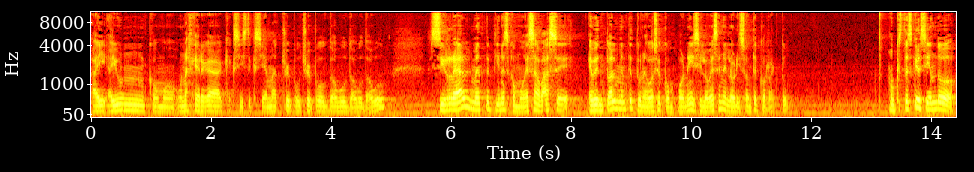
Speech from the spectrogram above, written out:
hay, hay un como una jerga que existe que se llama triple triple double double double. Si realmente tienes como esa base, eventualmente tu negocio compone y si lo ves en el horizonte correcto, aunque estés creciendo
